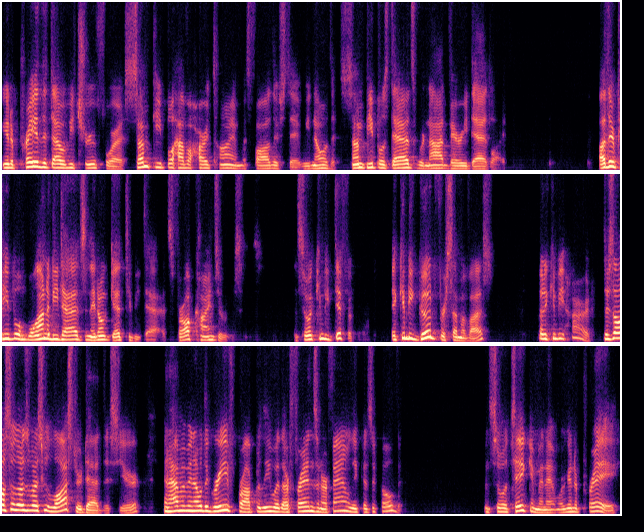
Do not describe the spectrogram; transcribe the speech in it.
You're going to pray that that would be true for us. Some people have a hard time with Father's Day. We know this. Some people's dads were not very dad like. Other people want to be dads and they don't get to be dads for all kinds of reasons. And so it can be difficult. It can be good for some of us, but it can be hard. There's also those of us who lost our dad this year and haven't been able to grieve properly with our friends and our family because of COVID. And so we'll take a minute. We're going to pray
